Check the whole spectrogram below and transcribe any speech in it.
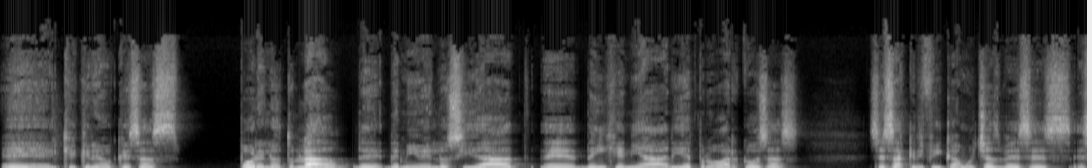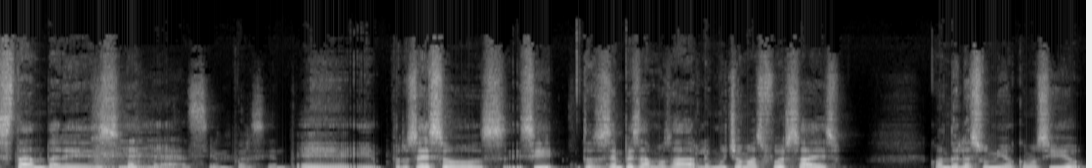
que creo que esas, por el otro lado, de, de mi velocidad de, de ingeniar y de probar cosas, se sacrifica muchas veces estándares y 100%. eh, eh, procesos. Sí, entonces empezamos a darle mucho más fuerza a eso cuando él asumió como CEO.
